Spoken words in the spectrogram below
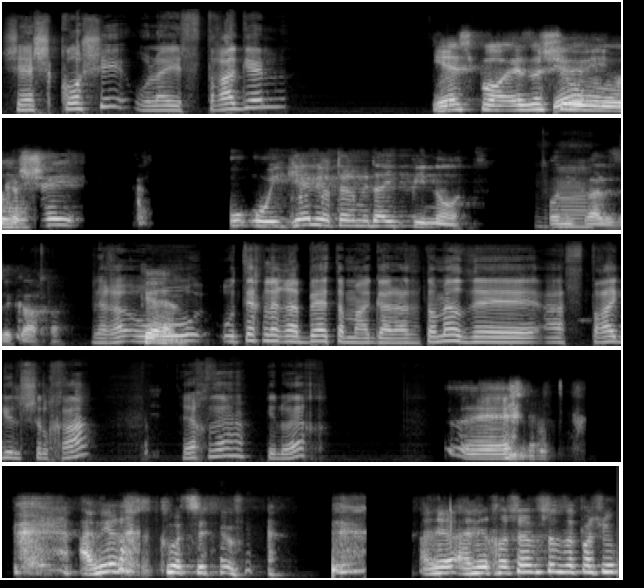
שיש קושי? אולי סטראגל? יש פה איזשהו... קשה, הוא הוא עיגל יותר מדי פינות, בוא אה, נקרא לזה ככה. לר- כן. הוא- הוא צריך לרבע את המעגל, אז אתה אומר זה ה struggle שלך? איך זה? כאילו איך? אה, אני רק חושב... אני, אני חושב שזה פשוט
